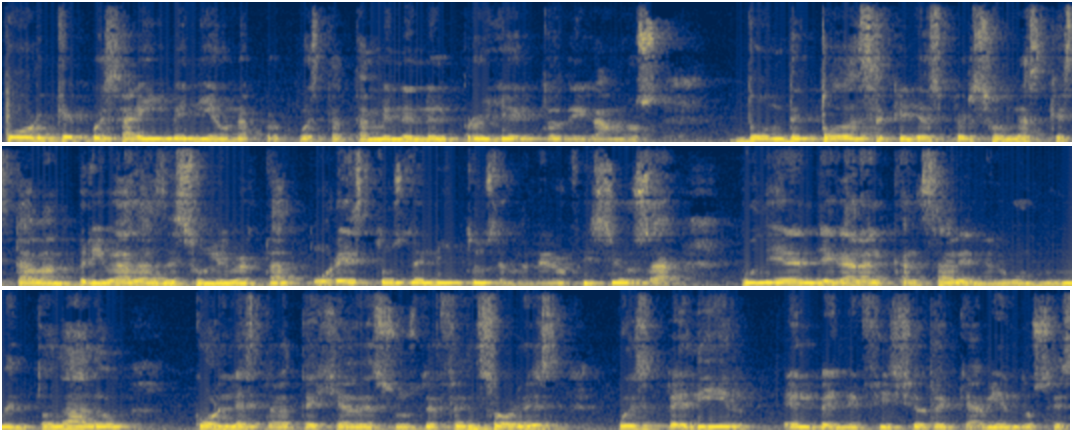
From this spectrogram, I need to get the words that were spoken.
porque pues ahí venía una propuesta también en el proyecto, digamos, donde todas aquellas personas que estaban privadas de su libertad por estos delitos de manera oficiosa pudieran llegar a alcanzar en algún momento dado con la estrategia de sus defensores, pues pedir el beneficio de que habiéndose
